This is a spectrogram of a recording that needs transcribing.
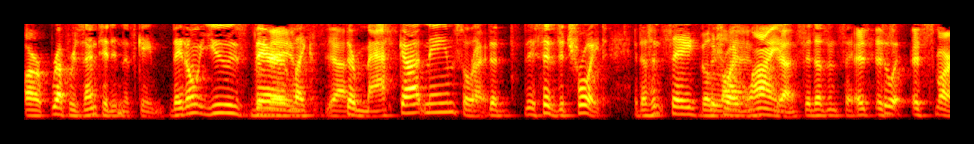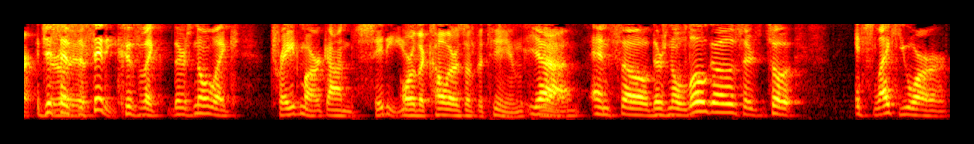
are represented in this game. They don't use their names, like yeah. their mascot names. So like Right. the it says Detroit. It doesn't say The Detroit Lions. yes. It doesn't say. It- it's, so it, it's smart. it just really says the city because like there's no like trademark on cities or the colors of the teams. yeah. And so there's no logos. There, so it's like you are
